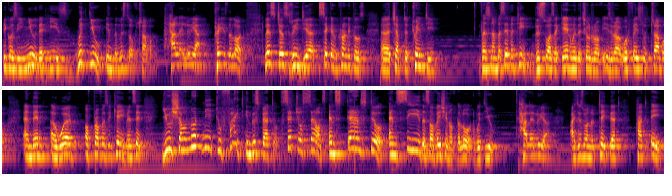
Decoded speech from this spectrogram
because he knew that he is with you in the midst of trouble. Hallelujah. Praise the Lord. Let's just read here Second Chronicles uh, chapter 20 verse number 17 this was again when the children of israel were faced with trouble. And then a word of prophecy came and said you shall not need to fight in this battle. Set yourselves and stand still and see the salvation of the lord with you. Hallelujah. I just want to take that part a.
